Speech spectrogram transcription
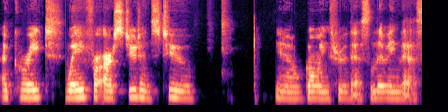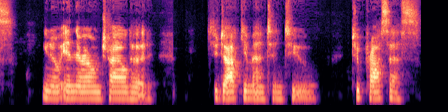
a great way for our students to, you know, going through this, living this, you know, in their own childhood to document and to to process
